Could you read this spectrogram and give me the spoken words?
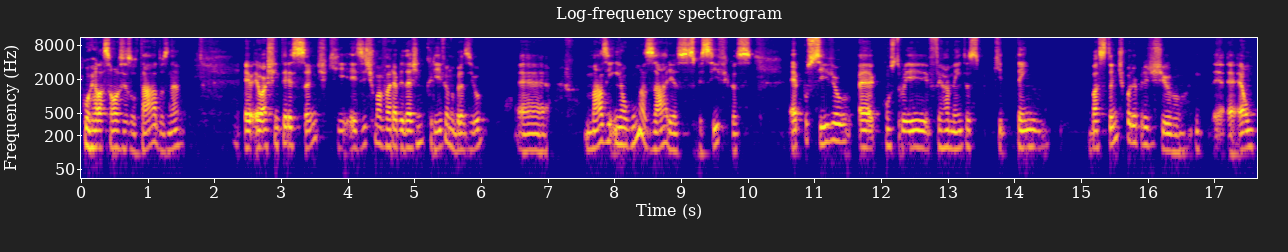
com relação aos resultados, né? Eu, eu, acho interessante que existe uma variabilidade incrível no Brasil, é, mas em algumas áreas específicas é possível é, construir ferramentas que têm bastante poder preditivo. É, é, um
